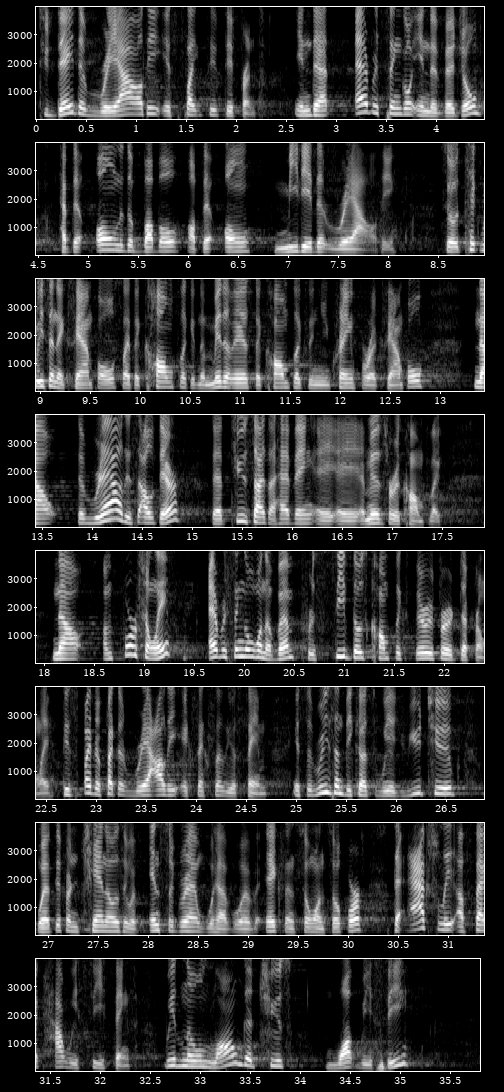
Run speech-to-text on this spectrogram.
Today, the reality is slightly different in that every single individual have their own little bubble of their own mediated reality. So take recent examples like the conflict in the Middle East, the conflicts in Ukraine, for example. Now, the reality is out there that two sides are having a, a, a military conflict. Now, unfortunately, every single one of them perceive those conflicts very, very differently, despite the fact that reality is exactly the same. It's the reason because we have YouTube, we have different channels, we have Instagram, we have, we have X, and so on and so forth, that actually affect how we see things. We no longer choose what we see.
